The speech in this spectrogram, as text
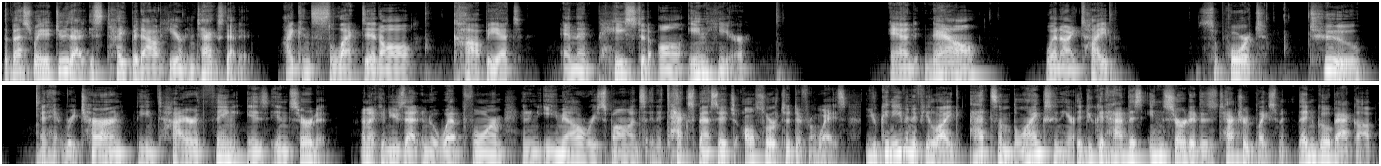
The best way to do that is type it out here in TextEdit. I can select it all, copy it, and then paste it all in here. And now when I type support 2 and hit return the entire thing is inserted. And I can use that in a web form, in an email response, in a text message, all sorts of different ways. You can even, if you like, add some blanks in here that you could have this inserted as a text replacement. Then go back up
